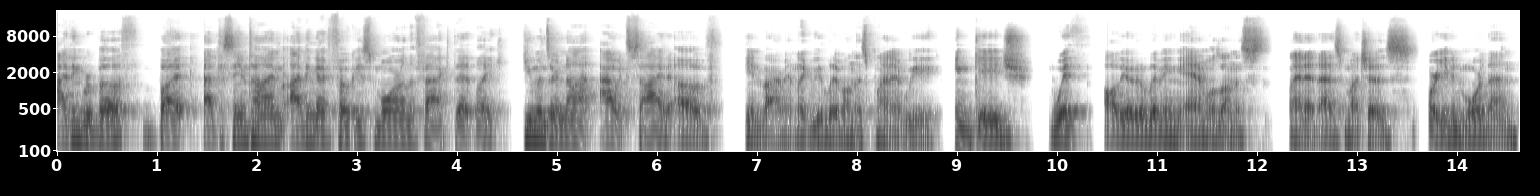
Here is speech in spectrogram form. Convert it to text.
I think we're both but at the same time I think I focus more on the fact that like humans are not outside of the environment like we live on this planet we engage with all the other living animals on this planet as much as or even more than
